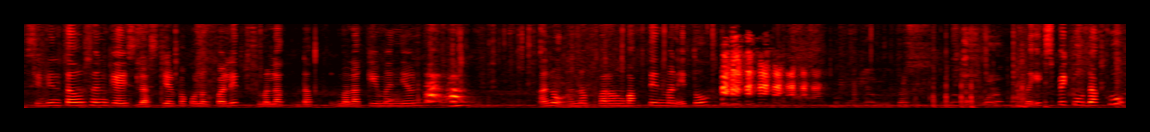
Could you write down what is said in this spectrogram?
7,000 guys, last year pa ako nagpalit, Malak, dak, malaki man yun. Ano, ano, parang baktin man ito. Nag-expect ko dako.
